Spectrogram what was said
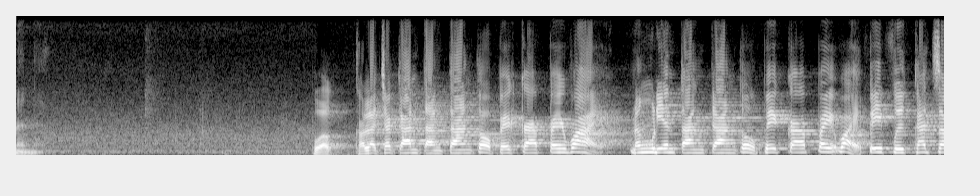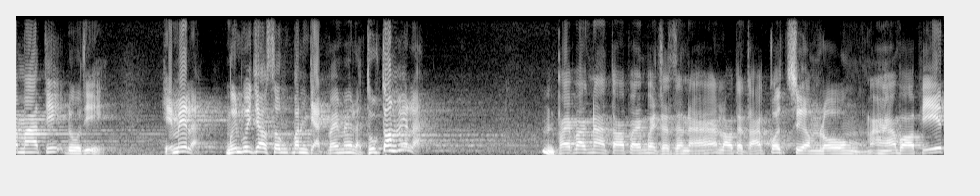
นั่นนะ พวกข้าราชการต่างๆ ก็ไปกราบไปไหว้นักเรียนต่างๆ ก็ไปกราบไปไหว้ไปฝึกขัดสมาธิดูที่เห็นไหมล่ะเหมือนพระเจ้าทรงบัญญัติไว้ไหมล่ะ ถูกต้องไหมล่ะภายภาคหน้าต่อไปเมื่อศาสนา เราตถาคตเสื่อมลง มหาบอพิษ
